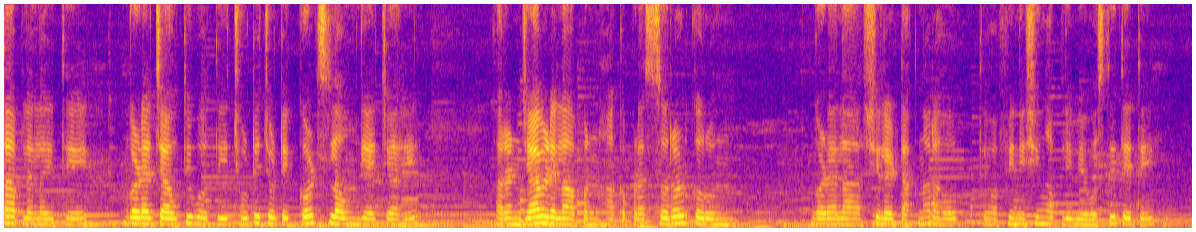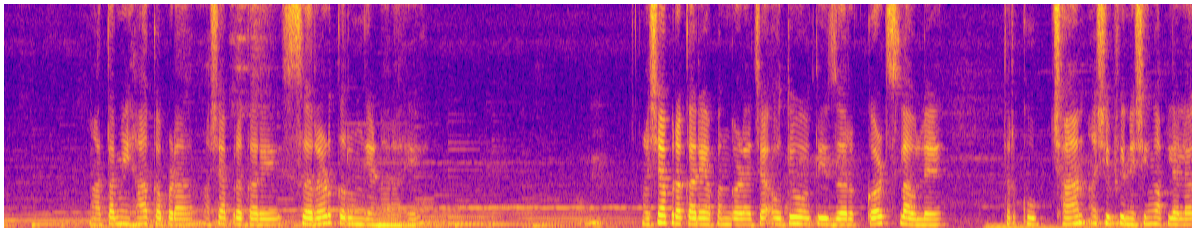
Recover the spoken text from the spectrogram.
आता आपल्याला इथे गळ्याच्या अवतीभोवती छोटे छोटे कट्स लावून घ्यायचे आहे. कारण ज्या वेळेला आपण हा कपडा सरळ करून गळ्याला शिलाई टाकणार आहोत तेव्हा फिनिशिंग आपली व्यवस्थित येते. आता मी हा कपडा अशा प्रकारे सरळ करून घेणार आहे. अशा प्रकारे आपण गळ्याच्या अवतीभोवती जर कट्स लावले तर खूप छान अशी फिनिशिंग आपल्याला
